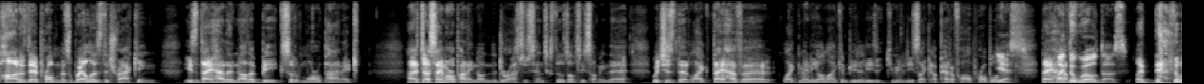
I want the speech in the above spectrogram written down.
part of their problem, as well as the tracking, is they had another big sort of moral panic. I I say moral panic not in the derisive sense because there was obviously something there, which is that like they have a like many online communities communities like a pedophile problem. Yes, they have like the world does. like the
